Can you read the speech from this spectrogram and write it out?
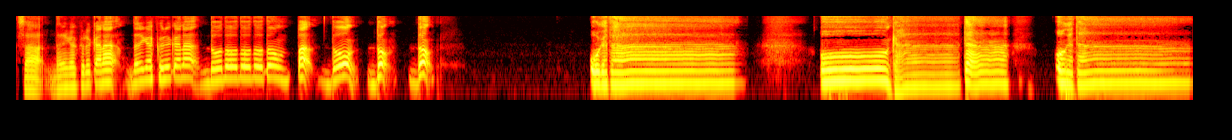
さあ、誰が来るかな？誰が来るかな？ドドドドドンパドンドンドン大型大型大型。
